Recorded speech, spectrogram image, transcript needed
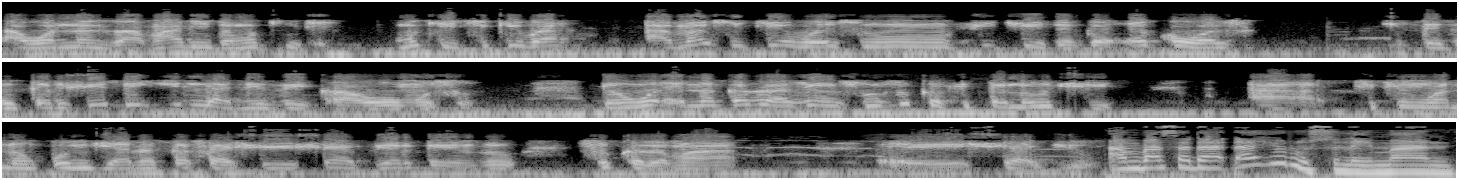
a wannan zamani da muke ciki ba amma su ce wai sun fice daga ecowas daga ƙarshe da illa ne zai kawo musu. Don waɗannan ƙasashen su suka fi talauci a cikin wannan ƙungiya na ƙasashe sha biyar da yanzu suka zama sha biyu. Ambasada Dahiru Suleiman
